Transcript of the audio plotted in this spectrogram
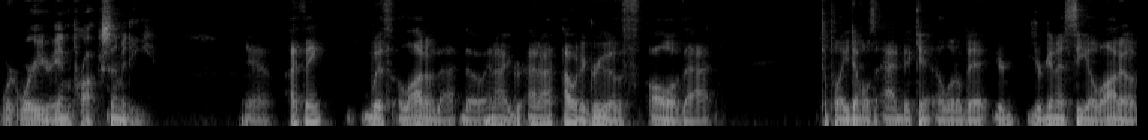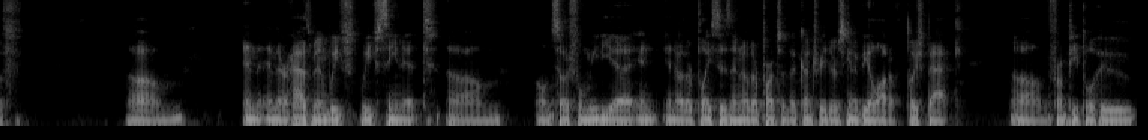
where, where you're in proximity Yeah, I think with a lot of that though, and I and I, I would agree with all of that. To play devil's advocate a little bit, you're you're going to see a lot of, um, and and there has been we've we've seen it um, on social media and in other places in other parts of the country. There's going to be a lot of pushback um, from people who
